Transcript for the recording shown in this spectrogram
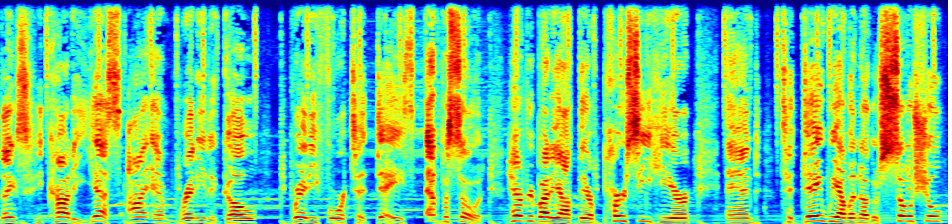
Thanks, Hikari. Yes, I am ready to go. Ready for today's episode. Hey, everybody out there, Percy here. And today we have another social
